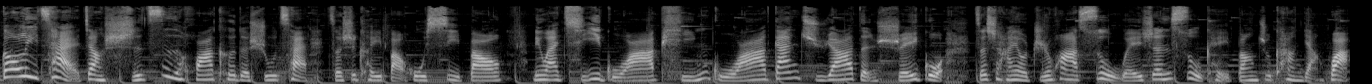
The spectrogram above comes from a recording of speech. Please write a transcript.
高丽菜这样十字花科的蔬菜，则是可以保护细胞。另外，奇异果啊、苹果啊、柑橘啊等水果，则是含有植化素、维生素，可以帮助抗氧化。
